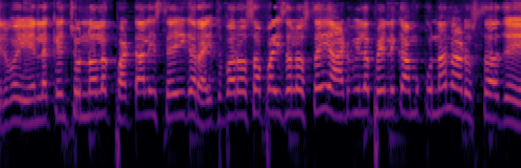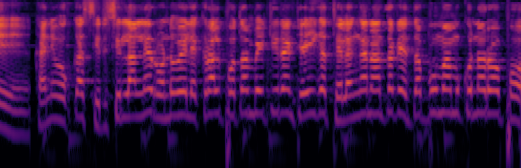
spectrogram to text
ఇరవై ఏళ్ళకెంచి ఉన్నోళ్ళకి పట్టాలు ఇస్తే ఇక రైతు భరోసా పైసలు వస్తాయి అడవిల పెళ్ళికి అమ్ముకున్నా నడుస్తుంది. కానీ ఒక్క సిరిసిల్లనే రెండు వేల ఎకరాలు పొతం పెట్టిరంటే ఇక తెలంగాణ అంతటా ఎంత భూమి అమ్ముకున్నారో పో.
